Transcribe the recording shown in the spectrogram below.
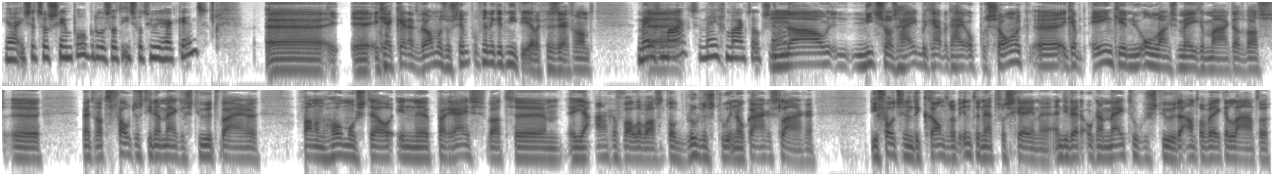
Ja, is het zo simpel? Ik bedoel, is dat iets wat u herkent? Eh, eh, ik herken het wel, maar zo simpel vind ik het niet eerlijk gezegd. Want, Meegemaakt? Meegemaakt ook eh, zo? nou, niet zoals hij. Ik begrijp het hij ook persoonlijk. Eh, ik heb het één keer nu onlangs meegemaakt. Dat was eh, met wat foto's die naar mij gestuurd waren... van een homostel in eh, Parijs... wat eh, ja, aangevallen was en tot bloedens toe in elkaar geslagen. Die foto's zijn in de kranten op internet verschenen. En die werden ook naar mij toegestuurd een aantal weken later...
